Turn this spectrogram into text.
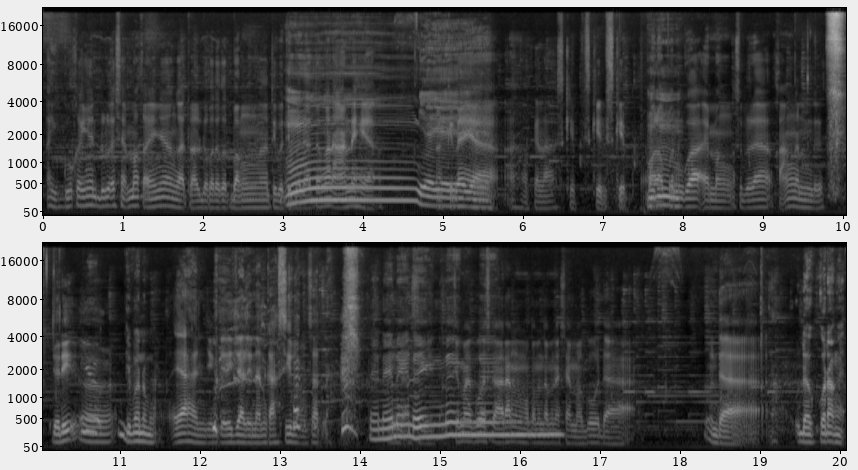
ay gue kayaknya dulu SMA kayaknya nggak terlalu deket-deket banget tiba-tiba datang kan aneh ya. Hmm, iya iya. Akhirnya ya, ah oke lah skip skip skip. Walaupun gue emang sebenarnya kangen gitu. Jadi eh, Gimana mau? ya anjing jadi jalinan kasih bangsat lah. Neneng neneng. Cuma gue sekarang sama teman-teman SMA gue udah udah Udah kurang ya?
